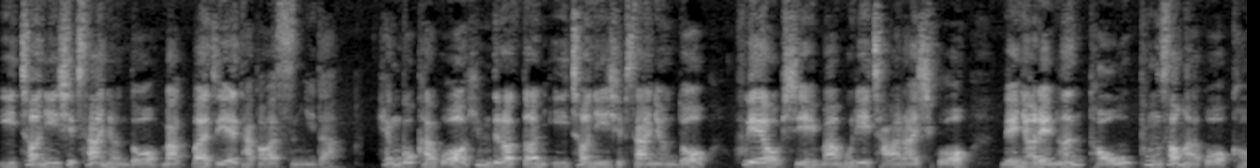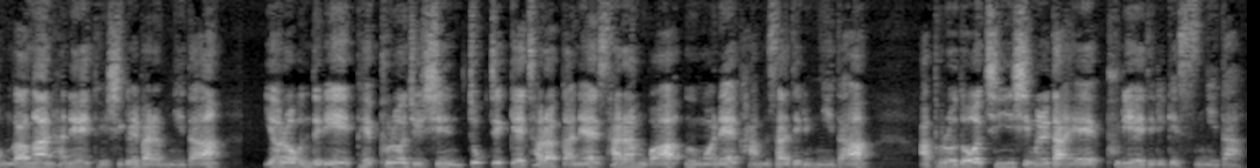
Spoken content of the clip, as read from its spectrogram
2024년도 막바지에 다가왔습니다. 행복하고 힘들었던 2024년도 후회 없이 마무리 잘 하시고 내년에는 더욱 풍성하고 건강한 한 해 되시길 바랍니다. 여러분들이 베풀어 주신 쪽집게 철학관의 사랑과 응원에 감사드립니다. 앞으로도 진심을 다해 풀이해 드리겠습니다.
